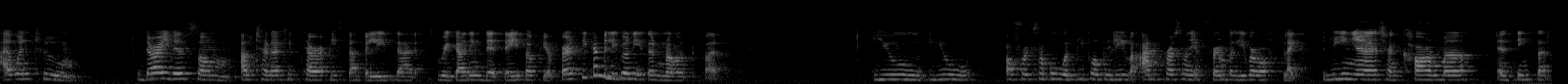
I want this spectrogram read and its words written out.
I went to, there are even some alternative therapists that believe that regarding the date of your birth, you can believe on it or not, but you, you, or for example, when people believe, I'm personally a firm believer of like lineage and karma and things that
